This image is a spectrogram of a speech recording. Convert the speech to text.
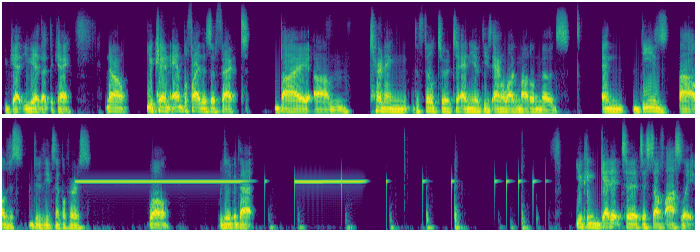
You get you get that decay. Now you can amplify this effect by um, turning the filter to any of these analog model modes. And these, uh, I'll just do the example first. Whoa, would you look at that? You can get it to, to self oscillate.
